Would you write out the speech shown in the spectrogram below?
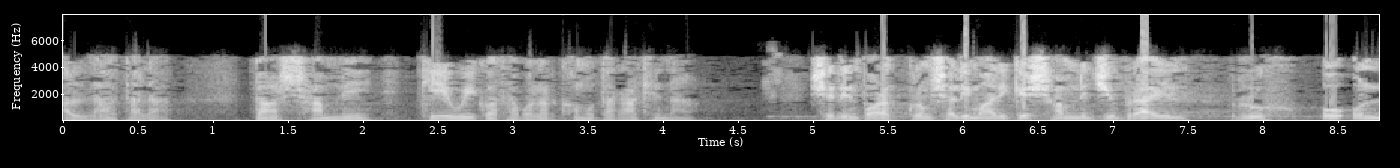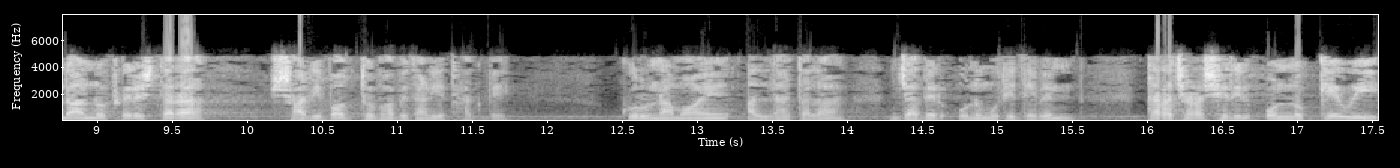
আল্লাহ তালা তার সামনে কেউই কথা বলার ক্ষমতা রাখে না। সেদিন পরাক্রমশালী মালিকের সামনে জিব্রাইল, রুহ ও অন্যান্য ফেরেস্তারা সারিবদ্ধভাবে দাঁড়িয়ে থাকবে। করুণাময় আল্লাহ তালা যাদের অনুমতি দেবেন, তারা ছাড়া সেদিন অন্য কেউই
